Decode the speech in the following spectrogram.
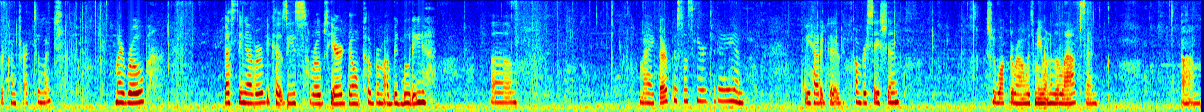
or contract too much. My robe, best thing ever because these robes here don't cover my big booty. Um, my therapist was here today and we had a good conversation. She walked around with me one of the laps and um,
